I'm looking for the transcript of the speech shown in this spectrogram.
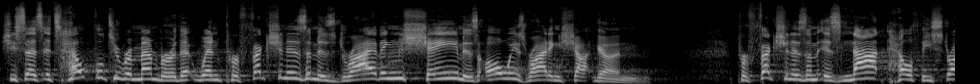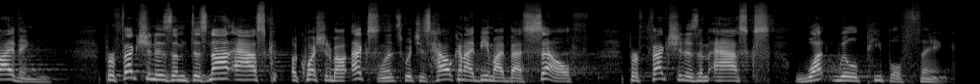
She says, It's helpful to remember that when perfectionism is driving, shame is always riding shotgun. Perfectionism is not healthy striving. Perfectionism does not ask a question about excellence, which is, How can I be my best self? Perfectionism asks, What will people think?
